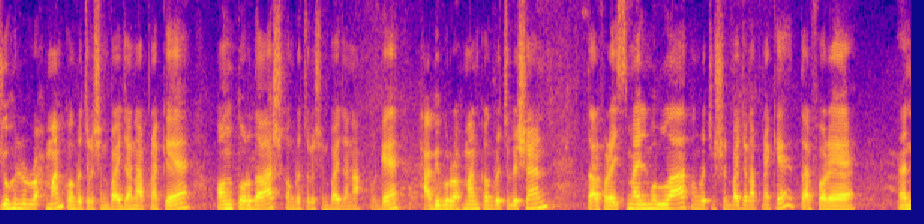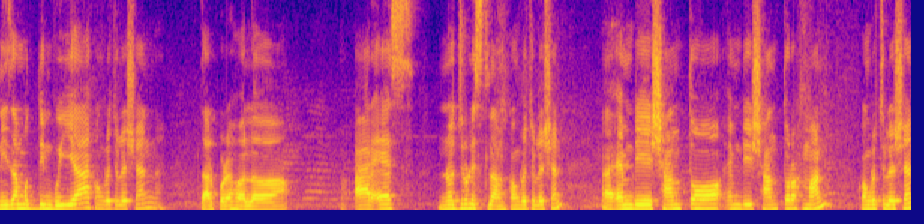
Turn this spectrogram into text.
জহিরুর রহমান কংগ্রেচুলেশন ভাইজান আপনাকে। অন্তর দাস কংগ্রেচুলেশন ভাইজান আপনাকে। হাবিবুর রহমান কংগ্রেচুলেশন তারপরে ইসমাইল মোল্লা কংগ্রেচুলেশন ভাইজান আপনাকে। তারপরে নিজামুদ্দিন বুইয়া কংগ্রেচুলেশন তারপরে হলো, R S Nazrul Islam congratulation MD Shanta MD Shanta Rahman congratulation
